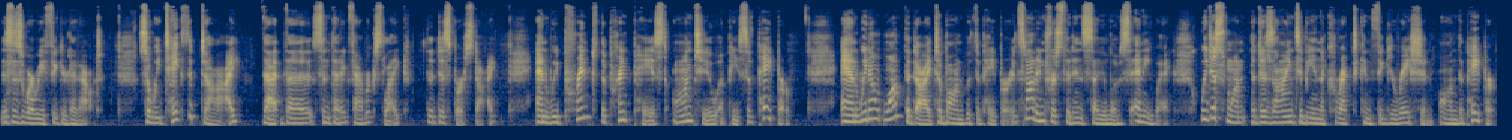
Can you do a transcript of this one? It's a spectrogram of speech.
This is where we figured it out. So we take the dye that the synthetic fabrics like, the dispersed dye, and we print the print paste onto a piece of paper. And we don't want the dye to bond with the paper. It's not interested in cellulose anyway. We just want the design to be in the correct configuration on the paper.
